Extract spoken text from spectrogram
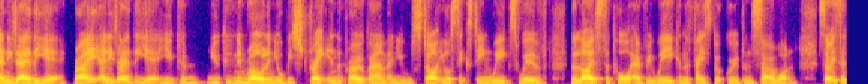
any day of the year right? Any day of the year you can you can enroll and you'll be straight in the program and you will start your 16 weeks with the live support every week and the facebook group and so on. So it's an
